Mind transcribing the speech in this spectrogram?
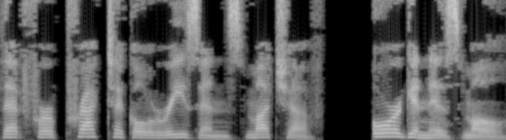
that for practical reasons much of organismal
